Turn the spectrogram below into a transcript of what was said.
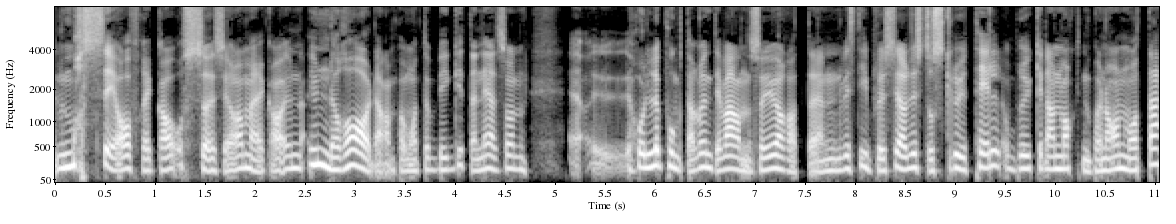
masse i Afrika, også i Sør-Amerika, under radaren på en måte, og bygget en del sånn eh, holdepunkter rundt i verden som gjør at en, hvis de plutselig har lyst til å skru til og bruke den makten på en annen måte,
